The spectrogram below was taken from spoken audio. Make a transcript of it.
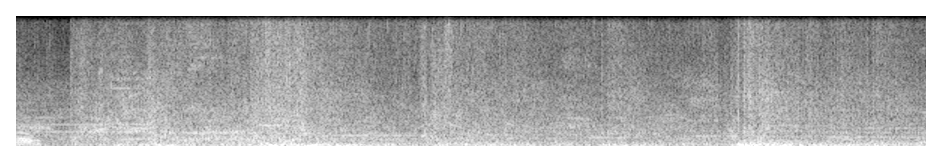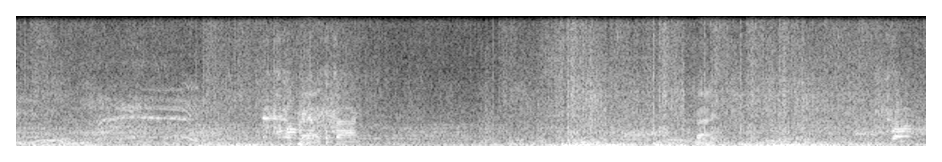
Ooh. coming up the back. Back. Front.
